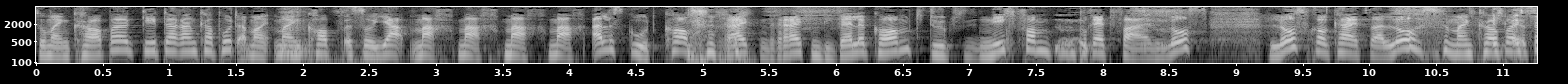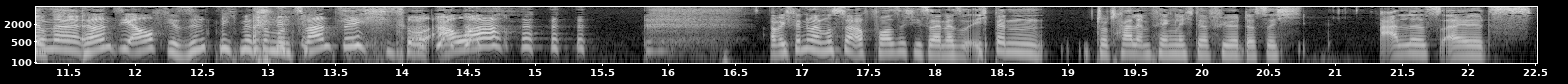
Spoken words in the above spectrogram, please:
So, mein Körper geht daran kaputt, aber mein Kopf ist so, ja, mach, mach, mach, mach, alles gut, komm, reiten, reiten, die Welle kommt, du nicht vom Brett fallen, los, los, Frau Keizer, los. Mein Körper Ich- ich ist so, finde- hören Sie auf, wir sind nicht mehr 25, so, aua. Aber ich finde, man muss da auch vorsichtig sein. Also ich bin total empfänglich dafür, dass ich alles als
